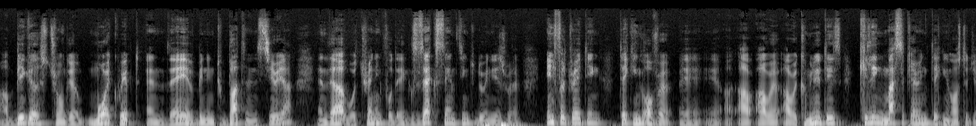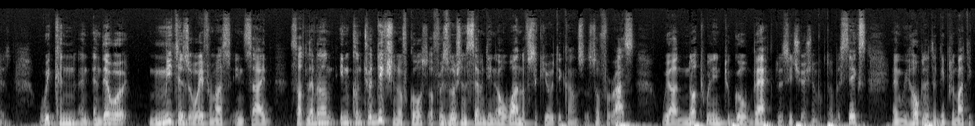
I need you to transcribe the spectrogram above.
are bigger, stronger, more equipped, and they have been into battle in Syria, and they were training for the exact same thing to do in Israel, infiltrating, taking over uh, uh, our, our our communities, killing, massacring, taking hostages. We can, and, and they were meters away from us inside South Lebanon, in contradiction, of course, of Resolution 1701 of Security Council. So for us, we are not willing to go back to the situation of October 6th, and we hope that a diplomatic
